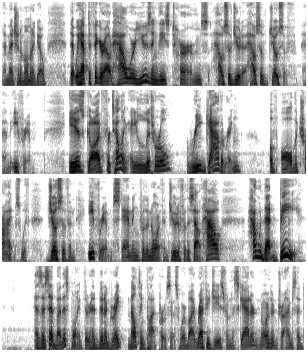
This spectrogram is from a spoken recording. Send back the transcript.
I mentioned a moment ago that we have to figure out how we're using these terms house of Judah, house of Joseph, and Ephraim. Is God foretelling a literal regathering of all the tribes, with Joseph and Ephraim standing for the north and Judah for the south? How how would that be? As I said, by this point, there had been a great melting pot process whereby refugees from the scattered northern tribes had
